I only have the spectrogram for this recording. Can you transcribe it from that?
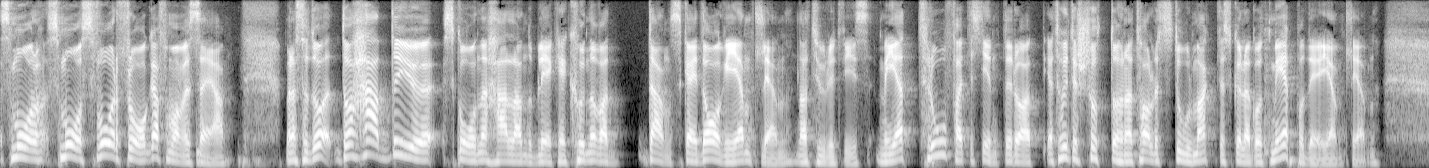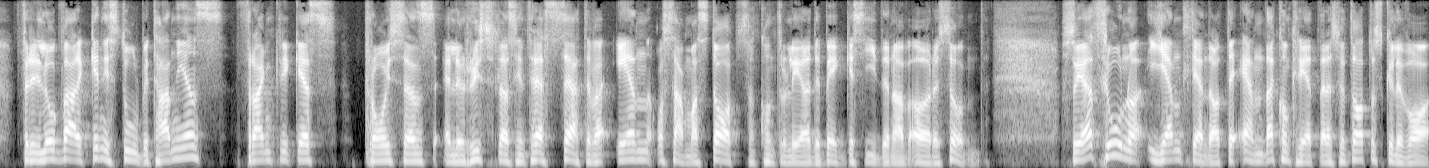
små, små, svår fråga får man väl säga. Men alltså då, då hade ju Skåne, Halland och Blekinge kunnat vara danska idag egentligen, naturligtvis. Men jag tror faktiskt inte då att, jag tror inte 1700-talets stormakter skulle ha gått med på det egentligen. För det låg varken i Storbritanniens, Frankrikes, Preussens eller Rysslands intresse att det var en och samma stat som kontrollerade bägge sidorna av Öresund. Så jag tror nog egentligen då att det enda konkreta resultatet skulle vara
